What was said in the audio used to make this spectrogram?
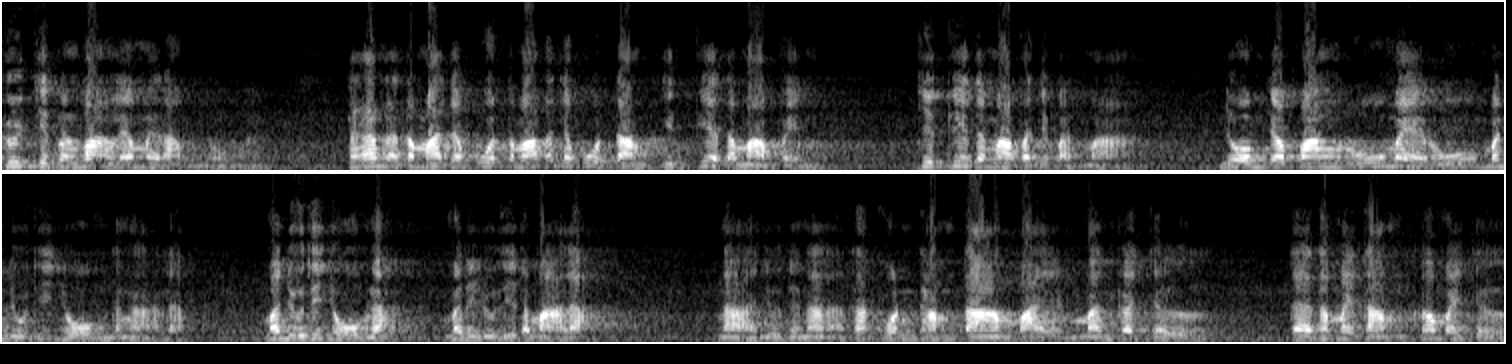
คือจิตมันว่างแล้วไม่รับโยม นะทั้งนั้นอาตมาจะพูดอาตมาก็จะพูดตามจิตที่อาตมาเป็น จิตที่อาตมาปฏิบัติมา โยมจะฟังรู้ไม่รู้มันอยู่ที่โยมทั้งหลายแล้วมันอยู่ที่โยมแล้วไม่ได้อยู่ที่อาตมาแล้วนะอยู่ในนั้นนะถ้าคนทำตามไปมันก็เจอ แต่ถ้าไม่ทำก็ไม่เจอ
